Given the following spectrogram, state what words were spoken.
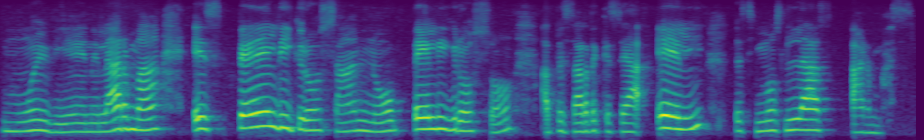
Muy bien, el arma es peligrosa, no peligroso, a pesar de que sea él, decimos las armas.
